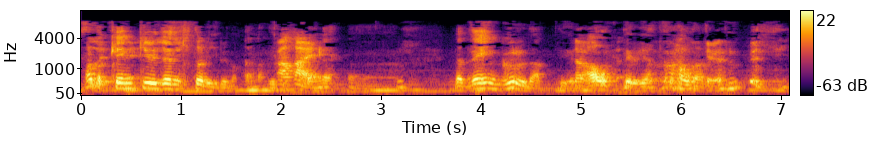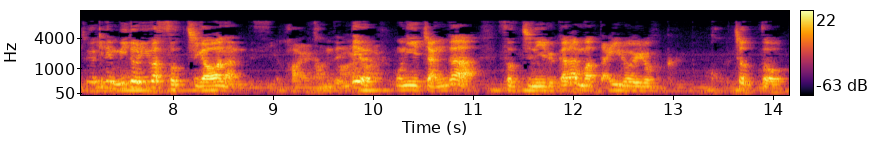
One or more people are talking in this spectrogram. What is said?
あとそうですね研究所に一人いるのかな、ね。うんだから全員グルだっていう、煽ってるやつ。煽ってる。緑はそっち側なんで。はい完全にで、お兄ちゃんがそっちにいるから、またいろいろ、ちょっと、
